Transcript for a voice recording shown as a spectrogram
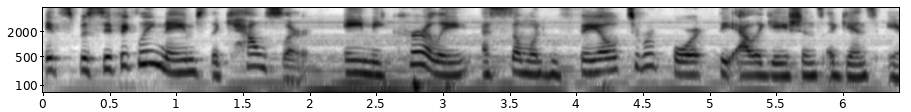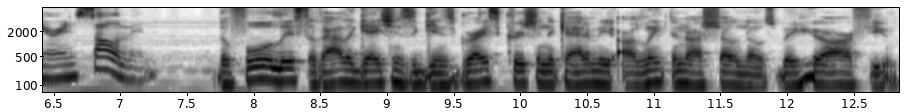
It specifically names the counselor, Amy Curley, as someone who failed to report the allegations against Aaron Solomon. The full list of allegations against Grace Christian Academy are linked in our show notes, but here are a few.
